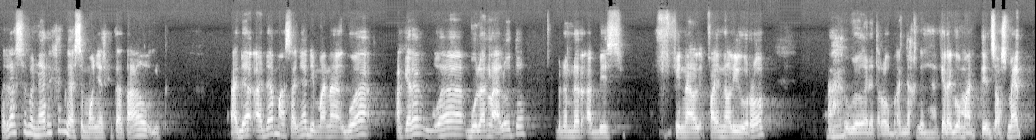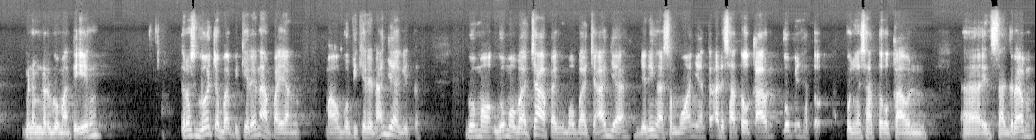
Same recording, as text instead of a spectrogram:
Padahal sebenarnya kan nggak semuanya kita tahu gitu ada ada masanya di mana gue akhirnya gue bulan lalu tuh benar-benar abis final final Euro ah gue gak ada terlalu banyak nih. Akhirnya gue matiin sosmed benar-benar gue matiin. Terus gue coba pikirin apa yang mau gue pikirin aja gitu. Gue mau gue mau baca apa yang gue mau baca aja. Jadi nggak semuanya Terus ada satu account gue punya satu punya satu account uh, Instagram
